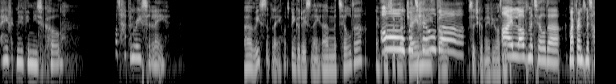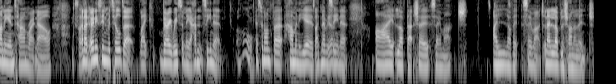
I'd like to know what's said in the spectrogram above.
Favorite movie musical? What's happened recently? Uh, recently, what's been good recently? Um, Matilda. Everybody's talking Oh, about Jamie. Matilda! Oh, such a good movie, wasn't it? I it? love Matilda. My friend's Miss Honey in town right now, Exciting. and I'd only seen Matilda like very recently. I hadn't seen it. oh, It's been on for how many years? I'd never Yeah. seen it. I love that show so much. I love it so much, and I love Lashana Lynch.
